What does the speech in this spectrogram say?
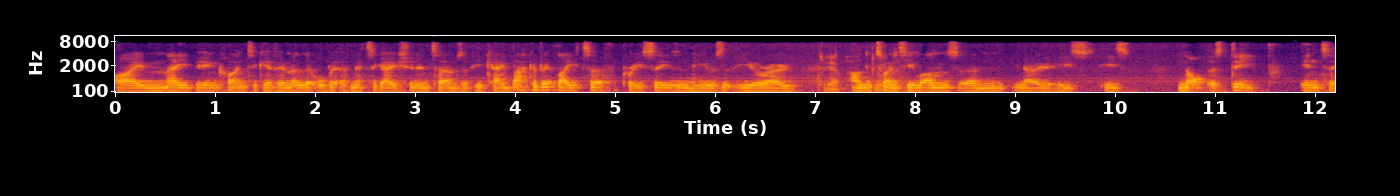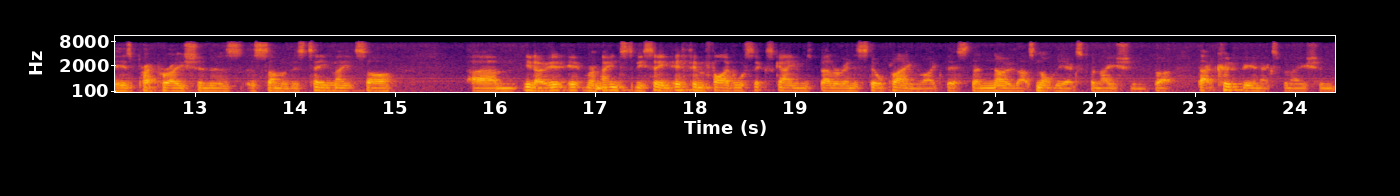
I may be inclined to give him a little bit of mitigation in terms of he came back a bit later for pre-season. He was at the Euro yep. under 21s, and you know he's he's not as deep into his preparation as, as some of his teammates are. Um, you know, it, it, remains to be seen. If in five or six games Bellerin is still playing like this, then no, that's not the explanation. But that could be an explanation.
